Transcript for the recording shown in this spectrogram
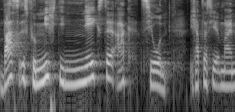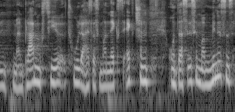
was ist für mich die nächste Aktion? Ich habe das hier in meinem, in meinem Planungstool, da heißt das immer Next Action. Und das ist immer mindestens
